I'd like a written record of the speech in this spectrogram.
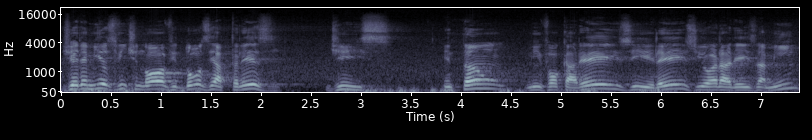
Jeremias 29, 12 a 13 diz: Então me invocareis e ireis e orareis a mim,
